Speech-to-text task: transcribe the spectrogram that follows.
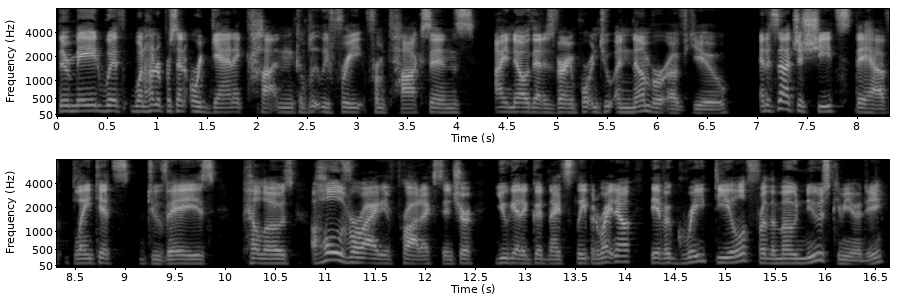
They're made with 100% organic cotton, completely free from toxins. I know that is very important to a number of you. And it's not just sheets, they have blankets, duvets, pillows, a whole variety of products to ensure you get a good night's sleep. And right now, they have a great deal for the Mo News community.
